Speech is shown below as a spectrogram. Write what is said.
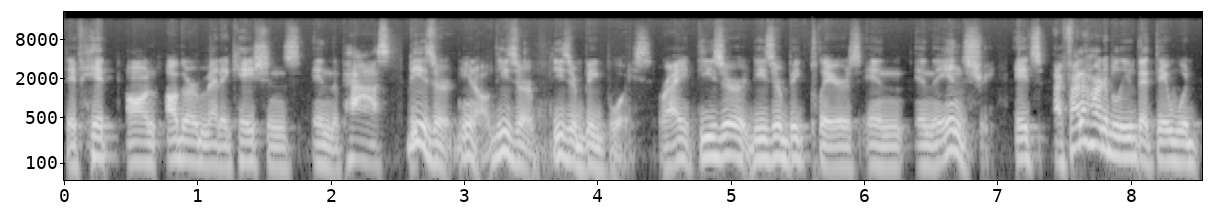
they've hit on other medications in the past. These are, you know, these are, these are big boys, right? These are, these are big players in, in the industry. It's, I find it hard to believe that they would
